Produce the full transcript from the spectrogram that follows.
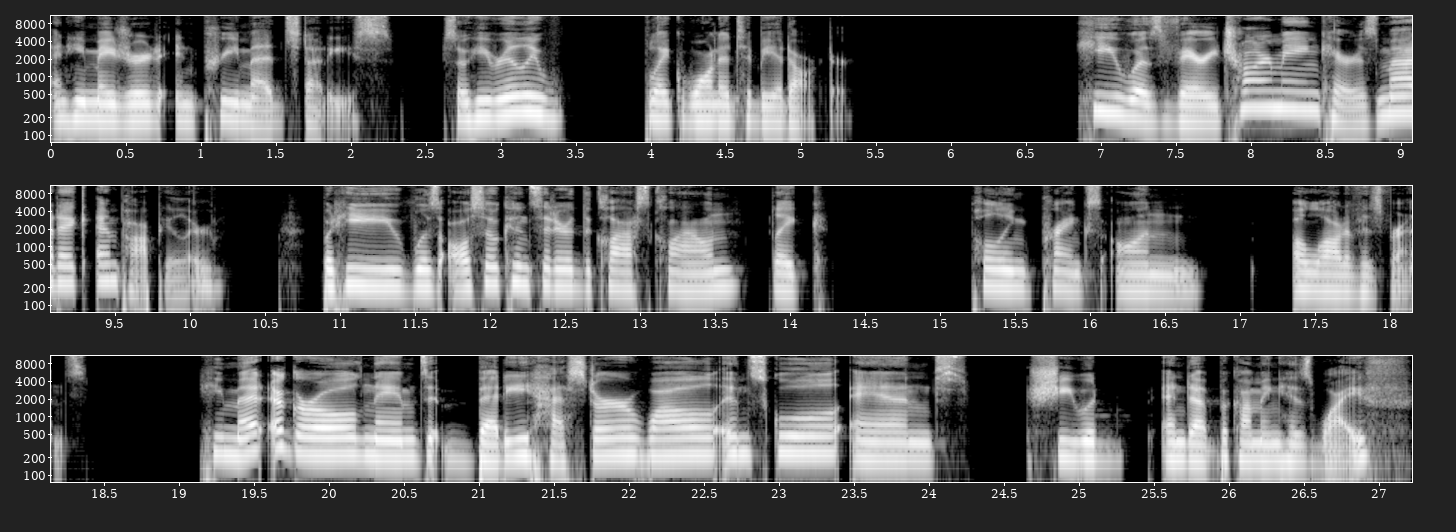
And he majored in pre-med studies. So he really like wanted to be a doctor. He was very charming, charismatic, and popular. But he was also considered the class clown, like pulling pranks on a lot of his friends. He met a girl named Betty Hester while in school, and she would end up becoming his wife,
